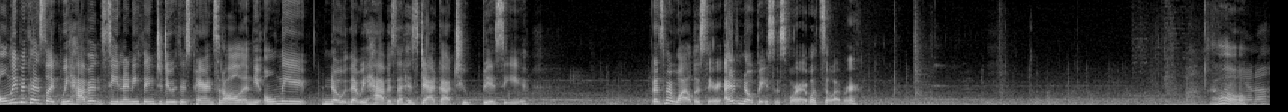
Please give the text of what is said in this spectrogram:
Only because, like, we haven't seen anything to do with his parents at all, and the only note that we have is that his dad got too busy. That's my wildest theory. I have no basis for it whatsoever. Oh. Hannah,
